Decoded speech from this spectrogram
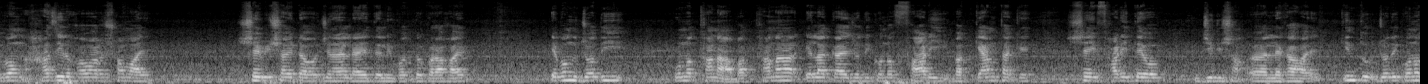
এবং হাজির হওয়ার সময় সে বিষয়টাও জেনারেল ডায়েরিতে লিপিবদ্ধ করা হয়। এবং যদি কোনো থানা বা থানা এলাকায় যদি কোনো ফাঁড়ি বা ক্যাম্প থাকে, সেই ফাঁড়িতেও জিডি লেখা হয়। কিন্তু যদি কোনো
